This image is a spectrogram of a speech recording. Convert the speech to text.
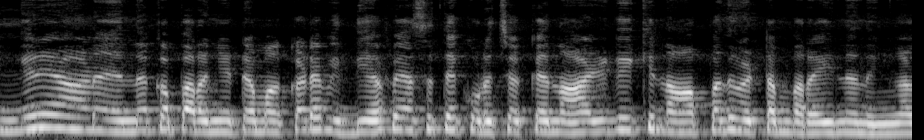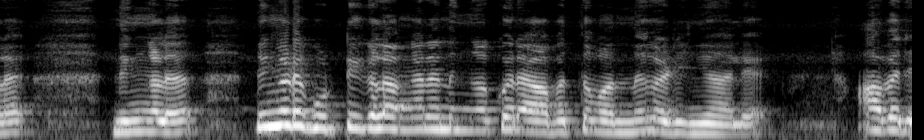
ഇങ്ങനെയാണ് എന്നൊക്കെ പറഞ്ഞിട്ട് മക്കളുടെ വിദ്യാഭ്യാസത്തെക്കുറിച്ചൊക്കെ നാഴികയ്ക്ക് നാൽപ്പത് വട്ടം പറയുന്ന നിങ്ങൾ നിങ്ങൾ നിങ്ങളുടെ കുട്ടികൾ അങ്ങനെ നിങ്ങൾക്കൊരാപത്ത് വന്നു കഴിഞ്ഞാൽ അവർ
